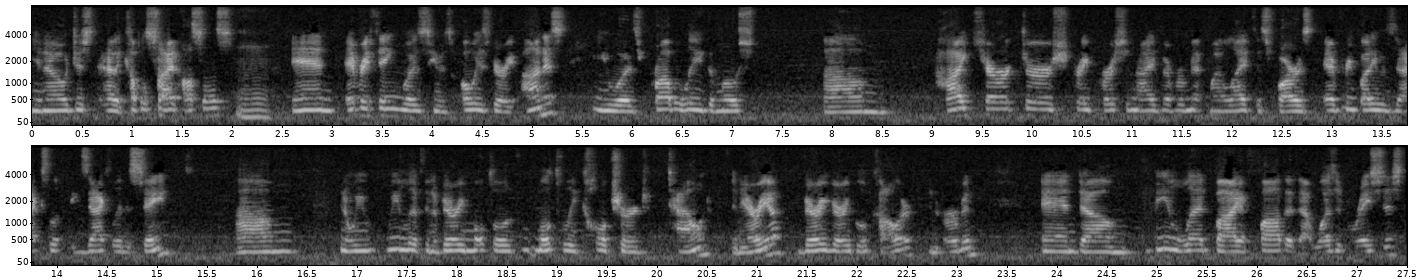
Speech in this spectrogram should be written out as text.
you know, just had a couple side hustles, mm-hmm. and everything was. He was always very honest. He was probably the most um, high character, straight person I've ever met in my life. As far as everybody was exactly exactly the same. Um, you know, we, we lived in a very multi, multi cultured town, an area, very, very blue collar and urban. And um, being led by a father that wasn't racist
